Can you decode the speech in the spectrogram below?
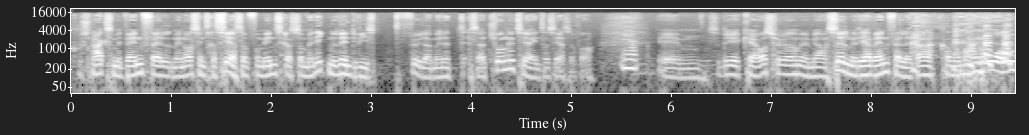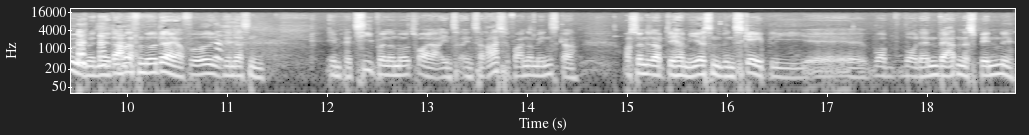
kunne snakke som et vandfald, men også interessere sig for mennesker, som man ikke nødvendigvis føler, man er, altså er tvunget til at interessere sig for. Ja. Øhm, så det kan jeg også høre med mig selv med det her vandfald, at der kommer mange ord ud, men øh, der er i hvert fald noget der, jeg har fået i den der sådan, empati på en eller anden måde, tror jeg, inter- interesse for andre mennesker. Og så netop det her mere sådan videnskabelige, øh, hvor, hvordan verden er spændende,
